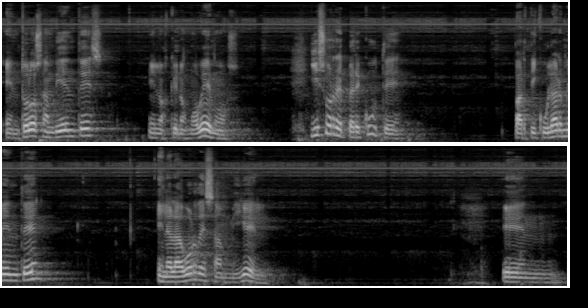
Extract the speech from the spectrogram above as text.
en todos los ambientes en los que nos movemos. Y eso repercute particularmente en la labor de San Miguel, en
